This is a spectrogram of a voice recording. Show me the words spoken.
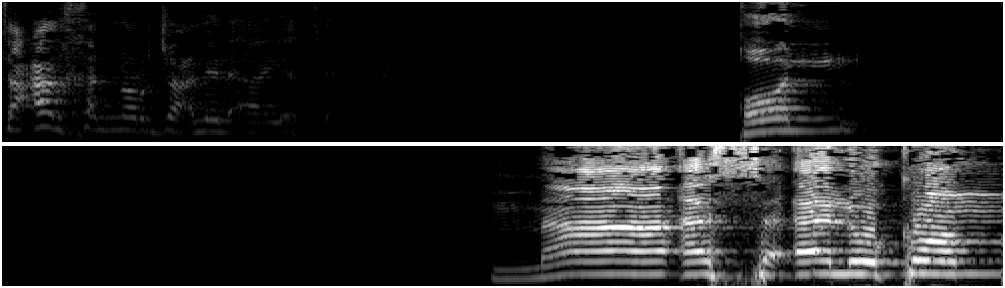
تعال خلينا نرجع للآيتين. قل ما أسألكم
